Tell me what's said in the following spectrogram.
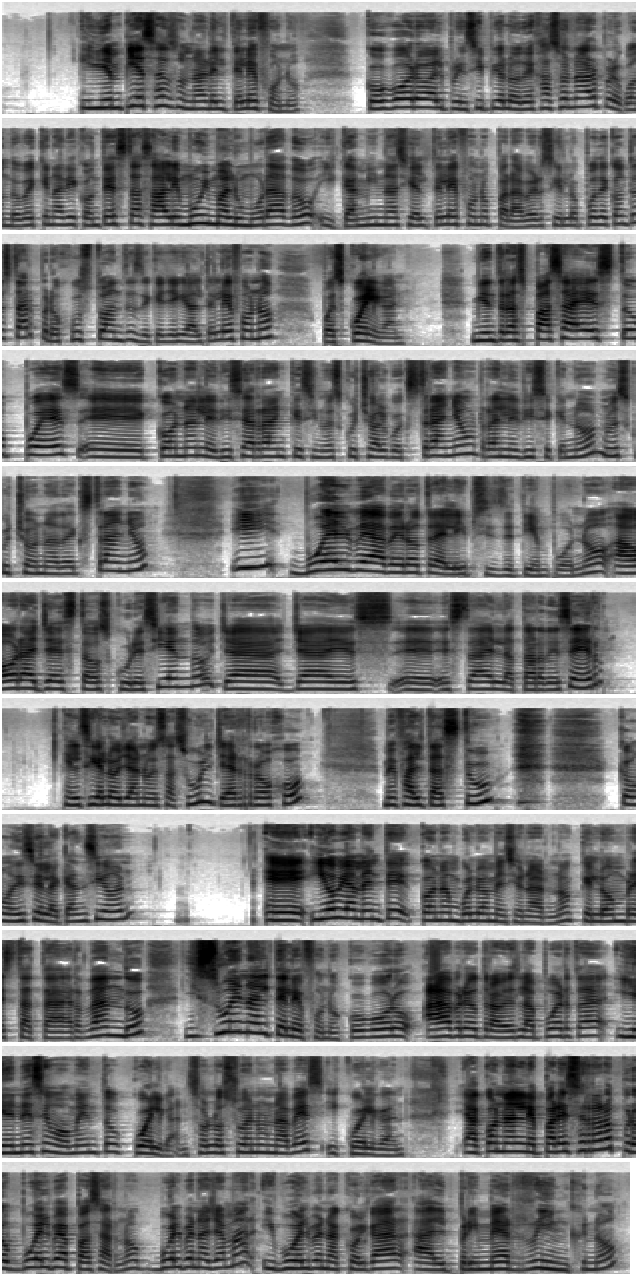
y empieza a sonar el teléfono. Kogoro al principio lo deja sonar, pero cuando ve que nadie contesta sale muy malhumorado y camina hacia el teléfono para ver si él lo puede contestar, pero justo antes de que llegue al teléfono, pues cuelgan. Mientras pasa esto, pues eh, Conan le dice a Ran que si no escuchó algo extraño, Ran le dice que no, no escuchó nada extraño y vuelve a ver otra elipsis de tiempo, ¿no? Ahora ya está oscureciendo, ya, ya es, eh, está el atardecer, el cielo ya no es azul, ya es rojo me faltas tú, como dice la canción. Eh, y obviamente Conan vuelve a mencionar, ¿no? Que el hombre está tardando y suena el teléfono. Kogoro abre otra vez la puerta y en ese momento cuelgan. Solo suena una vez y cuelgan. A Conan le parece raro, pero vuelve a pasar, ¿no? Vuelven a llamar y vuelven a colgar al primer ring, ¿no?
